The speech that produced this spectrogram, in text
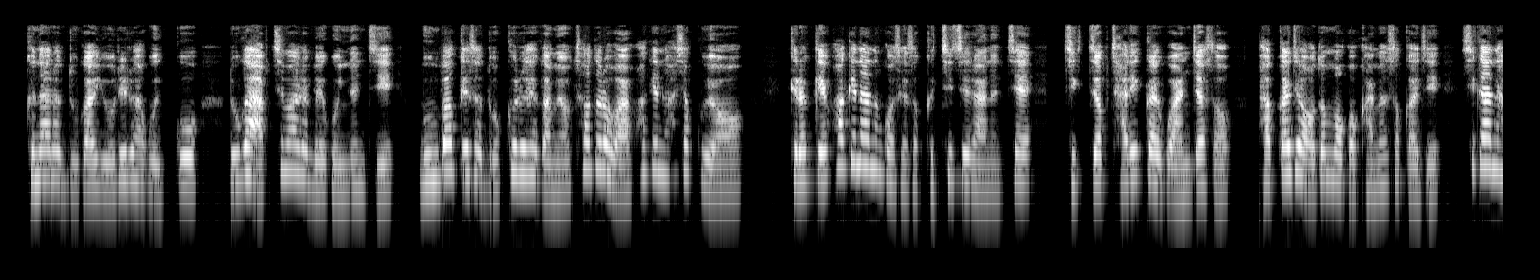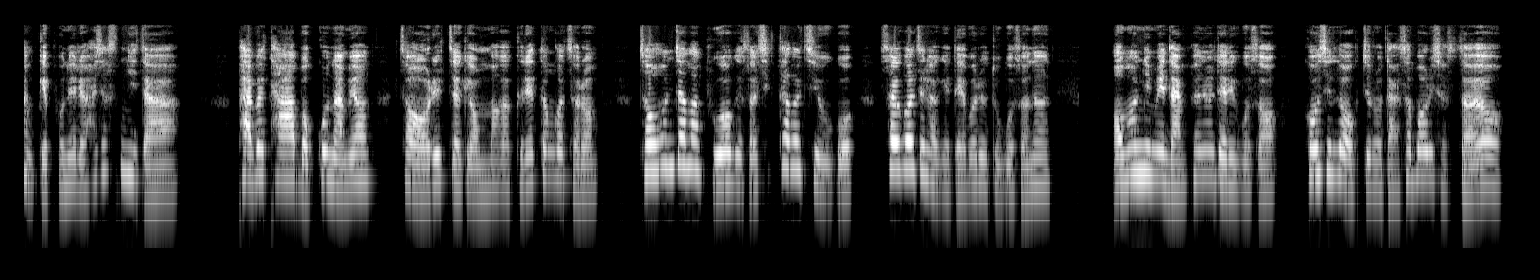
그날은 누가 요리를 하고 있고 누가 앞치마를 메고 있는지 문 밖에서 노크를 해가며 쳐들어와 확인을 하셨고요. 그렇게 확인하는 것에서 그치질 않은 채 직접 자리 깔고 앉아서 밥까지 얻어먹어 가면서까지 시간을 함께 보내려 하셨습니다. 밥을 다 먹고 나면 저 어릴 적에 엄마가 그랬던 것처럼 저 혼자만 부엌에서 식탁을 치우고 설거지를 하게 내버려 두고서는 어머님이 남편을 데리고서 거실로 억지로 나서버리셨어요.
